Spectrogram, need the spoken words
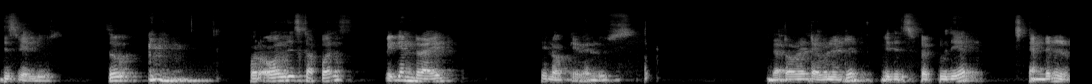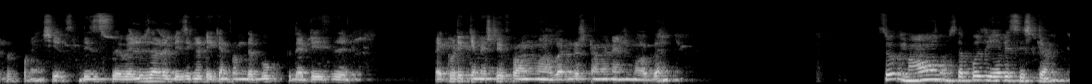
these values. So for all these couples we can derive the log K values that are tabulated with respect to their standard electrode potentials. These values are basically taken from the book that is uh, Aquatic Chemistry from uh, Werner Stumm and Morgan. So now suppose you have a system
